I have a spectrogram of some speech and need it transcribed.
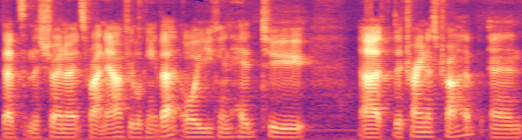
that's in the show notes right now if you're looking at that, or you can head to uh, the Trainers Tribe, and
